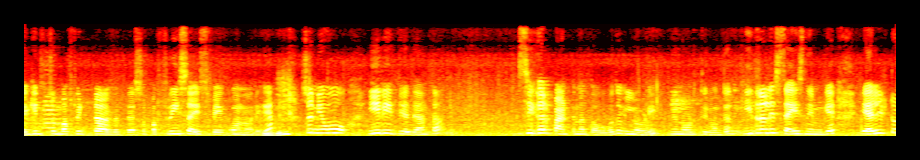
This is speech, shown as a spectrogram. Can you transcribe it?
ಲೆಗಿನ್ಸ್ ತುಂಬ ಫಿಟ್ ಆಗುತ್ತೆ. ಸ್ವಲ್ಪ ಫ್ರೀ ಸೈಜ್ ಬೇಕು ಅನ್ನೋರಿಗೆ. ಸೊ ನೀವು ಈ ರೀತಿ ಇದೆ ಅಂತ ಸಿಗರ್ ಪ್ಯಾಂಟ್ ಪ್ಯಾಂಟನ್ನು ತಗೋಬಹುದು ಇಲ್ಲಿ ನೋಡಿ ನೀವು ನೋಡ್ತಿರುವಂಥದ್ದು. ಇದರಲ್ಲಿ ಸೈಜ್ ನಿಮಗೆ L to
